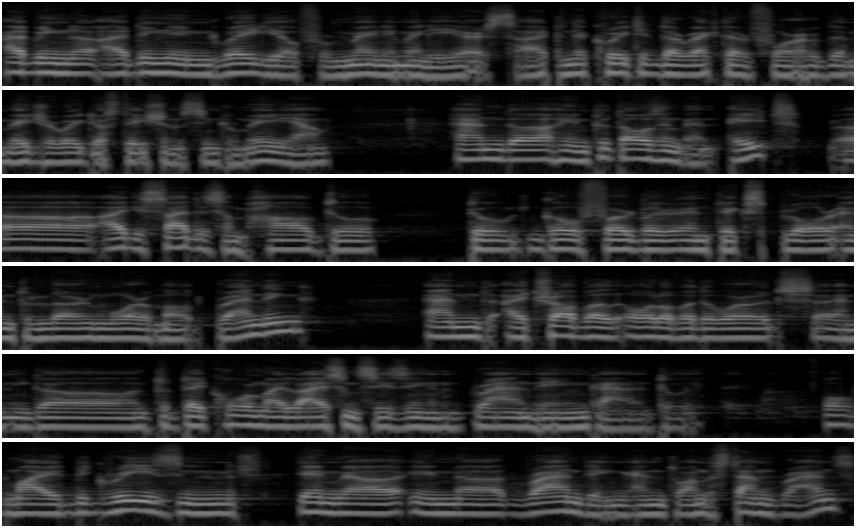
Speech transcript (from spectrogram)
I've been uh, I've been in radio for many many years. I've been a creative director for the major radio stations in Romania, and uh, in 2008, uh, I decided somehow to to go further and to explore and to learn more about branding. And I traveled all over the world and uh, to take all my licenses in branding and to all my degrees in in uh, in uh, branding and to understand brands.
